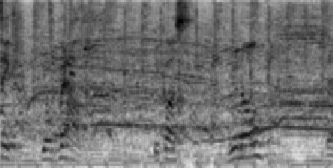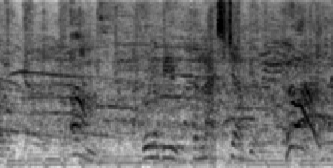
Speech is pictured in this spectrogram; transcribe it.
take your belt because you know that I'm gonna be the next champion.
